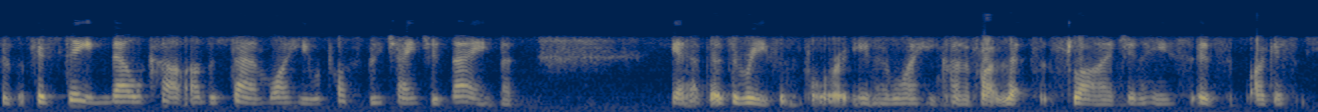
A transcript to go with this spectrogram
so at 15, Nell can't understand why he would possibly change his name. And yeah, there's a reason for it. You know, why he kind of like lets it slide. You know, he's it's I guess it's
